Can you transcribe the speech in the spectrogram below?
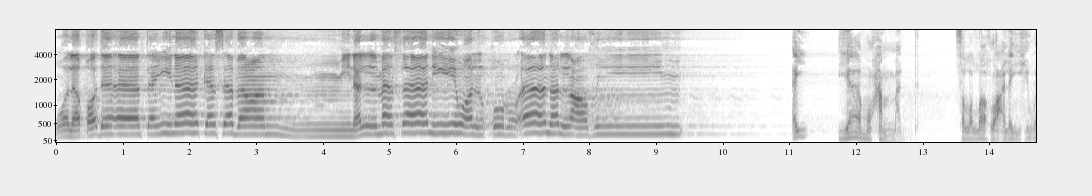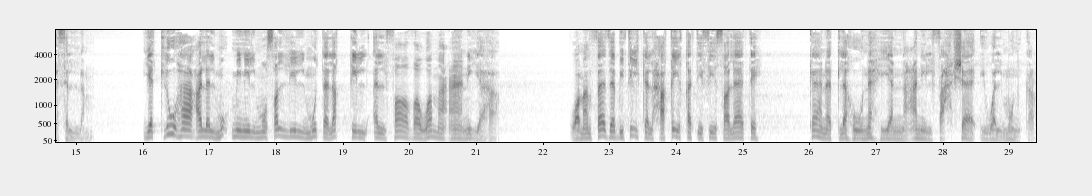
ولقد اتيناك سبعا من المثاني والقران العظيم. أي يا محمد صلى الله عليه وسلم يتلوها على المؤمن المصلي المتلقي الألفاظ ومعانيها. ومن فاز بتلك الحقيقة في صلاته كانت له نهيا عن الفحشاء والمنكر.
